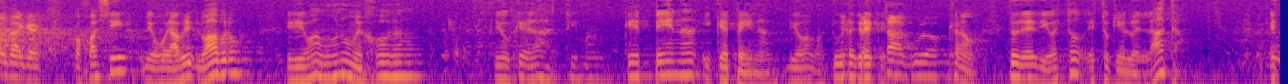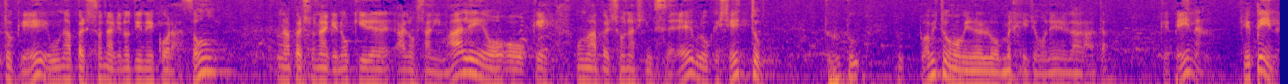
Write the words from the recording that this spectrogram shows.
Que cojo así, digo, voy a abrir, lo abro y digo, vamos, no me jodas. Digo, qué lástima, qué pena y qué pena. Digo, vamos, ¿tú te crees que...? Espectáculo. Claro, entonces digo, ¿esto, ¿esto quién lo enlata? ¿Esto qué es? ¿Una persona que no tiene corazón? ¿Una persona que no quiere a los animales? ¿O, o qué? ¿Una persona sin cerebro? ¿Qué es esto? ¿Tú, tú, tú, has visto cómo vienen los mejillones en la lata? ¡Qué pena! ¡Qué pena!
